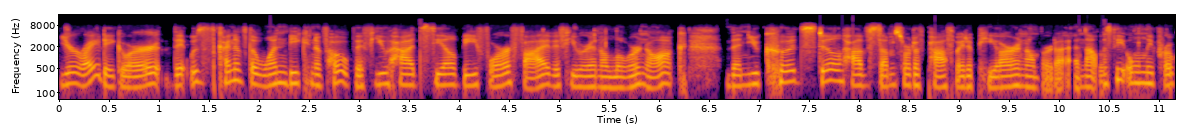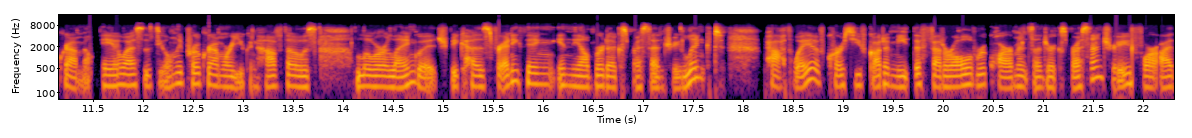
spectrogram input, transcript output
you're right, Igor. It was kind of the one beacon of hope. If you had CLB four or five, if you were in a lower NOC, then you could still have some sort of pathway to PR in Alberta. And that was the only program. AOS is the only program where you can have those lower language because for anything in the Alberta Express Entry linked pathway, of course, you've got to meet the federal requirements under Express Entry for either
